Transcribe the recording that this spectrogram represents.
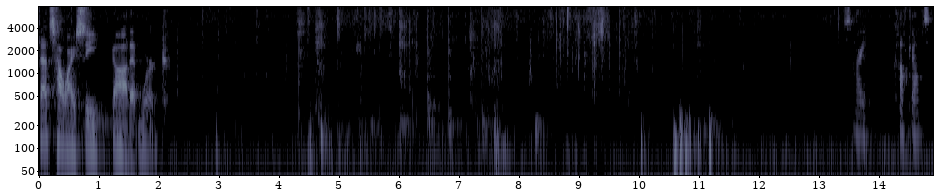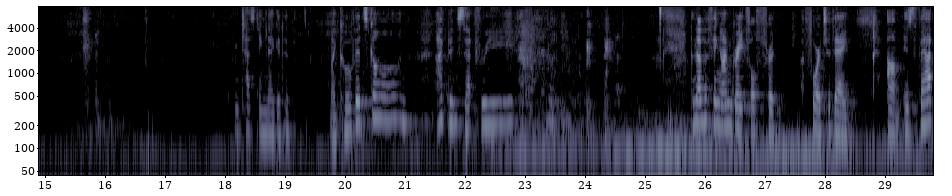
That's how I see God at work. Sorry, cough drops. I'm testing negative. My COVID's gone. I've been set free. Another thing I'm grateful for, for today um, is that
